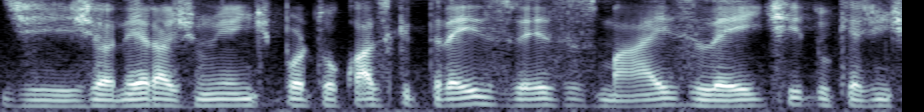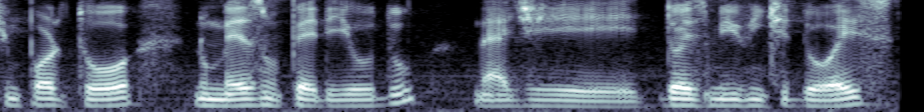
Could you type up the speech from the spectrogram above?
De janeiro a junho a gente importou quase que três vezes mais leite do que a gente importou no mesmo período, né? De 2022.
